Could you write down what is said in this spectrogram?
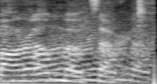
Mauro Mozart.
